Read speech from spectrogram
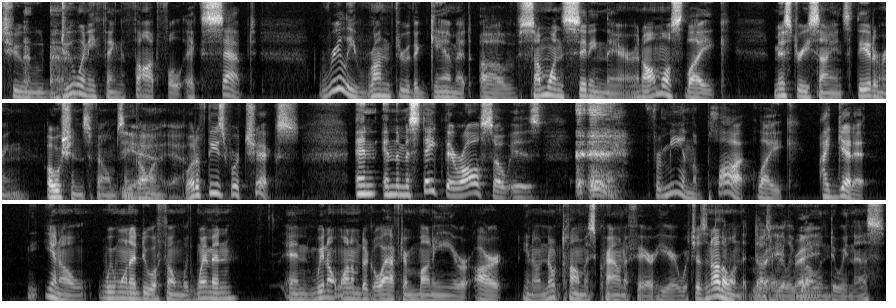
to do anything thoughtful except really run through the gamut of someone sitting there and almost like mystery science theatering oceans films and Yeah, going, yeah. what if these were chicks? And and the mistake there also is for me in the plot, like I get it. You know, we want to do a film with women and we don't want them to go after money or art. You know, no Thomas Crown affair here, which is another one that does Right, really well in doing this.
